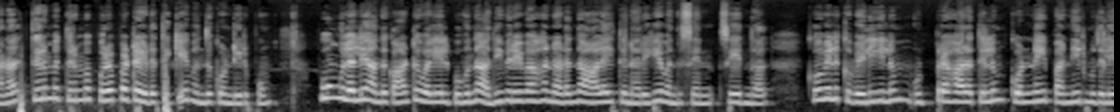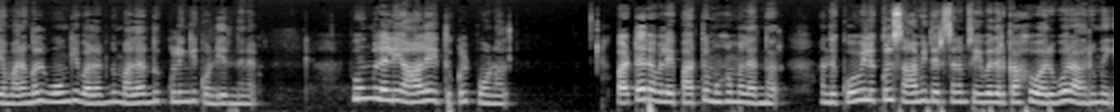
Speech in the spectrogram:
ஆனால் திரும்ப திரும்ப புறப்பட்ட இடத்துக்கே வந்து கொண்டிருப்போம். பூங்குழலி அந்த காட்டு வழியில் புகுந்து அதிவிரைவாக நடந்த ஆலயத்தின் அருகே வந்து சேர்ந்தாள். கோவிலுக்கு வெளியிலும் உட்பிரகாரத்திலும் கொன்னை பன்னீர் முதலிய மரங்கள் ஓங்கி வளர்ந்து மலர்ந்து குலுங்கி கொண்டிருந்தன. பூங்குழலி ஆலயத்துக்குள் போனாள். பட்டர் அவளை பார்த்து முகமலர்ந்தார் அந்த கோவிலுக்குள் சாமி தரிசனம் செய்வதற்காக வருவோர் அருமை.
